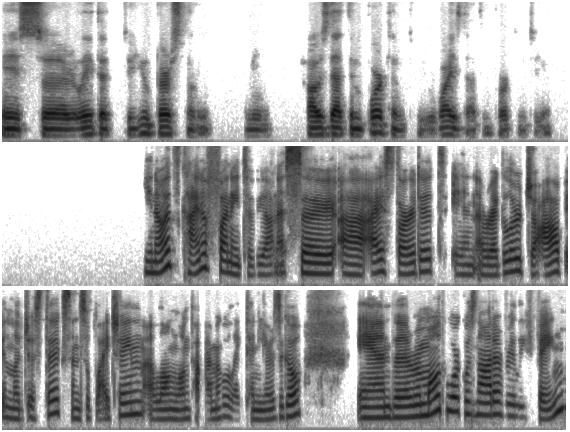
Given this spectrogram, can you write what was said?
is uh, related to you personally. I mean, how is that important to you? Why is that important to you? You know, it's kind of funny to be honest. So, uh, I started in a regular job in logistics and supply chain a long, long time ago, like 10 years ago. And the remote work was not a really thing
